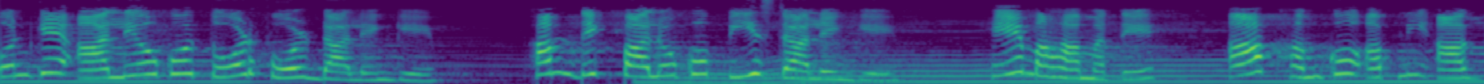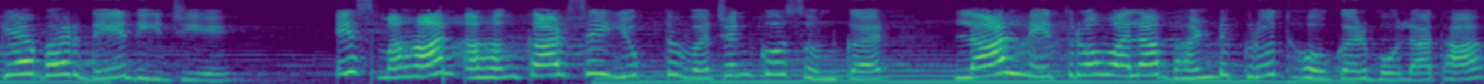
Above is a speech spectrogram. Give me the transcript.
उनके आलियों को तोड़ फोड़ डालेंगे। हम दिक्पालों को पीस डालेंगे। हे महामते, आप हमको अपनी आज्ञा भर दे दीजिए। इस महान अहंकार से युक्त वचन को सुनकर लाल नेत्रों वाला भंड क्रुद्ध होकर बोला था,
